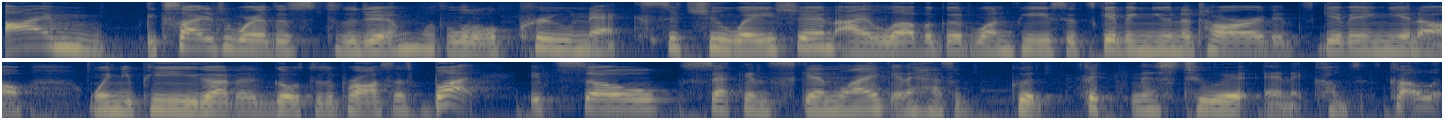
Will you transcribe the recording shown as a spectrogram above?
I'm excited to wear this to the gym with a little crew neck situation. I love a good one piece. It's giving unitard. It's giving, you know, when you pee, you gotta go through the process. But it's so second skin like and it has a good thickness to it and it comes in color.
